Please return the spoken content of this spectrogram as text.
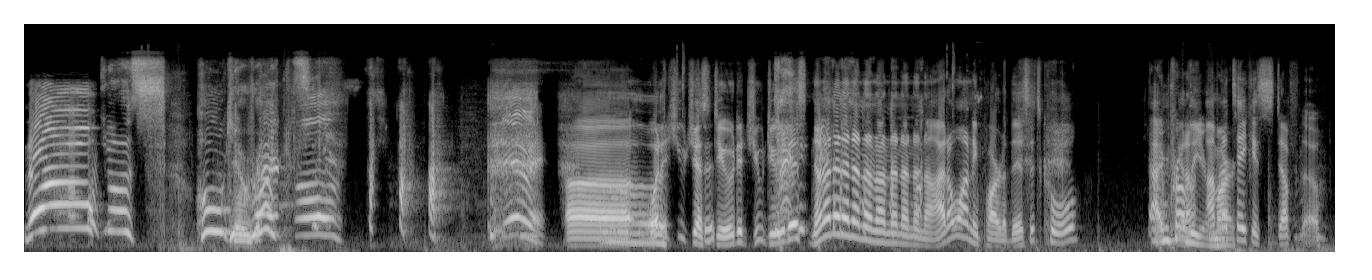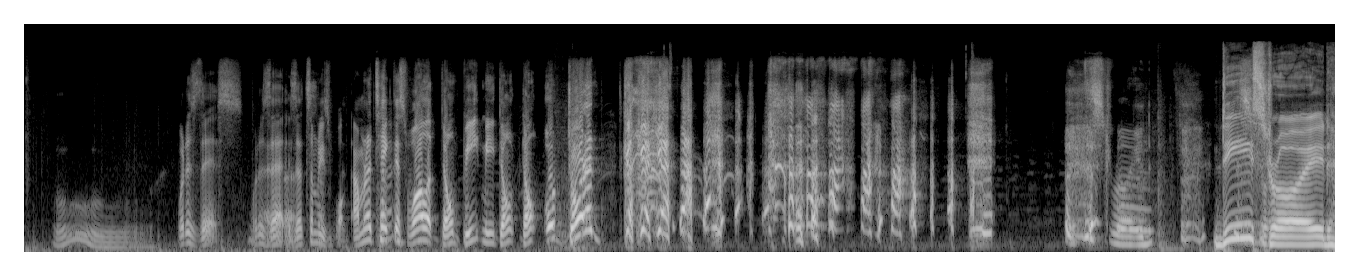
no! Yes. Oh, you're right. Oh! Uh, what Oh, did you just do? Did you do this? No, no, no, no, no, no, no, no, no, no. I don't want any part of this. It's cool. I'm You probably know, your I'm mark. gonna take his stuff though. Ooh. What is this? What is I that? Is that somebody's? Wa- I'm gonna take this wallet. Don't beat me. Don't don't. Oh, Jordan! destroyed. Destroyed.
